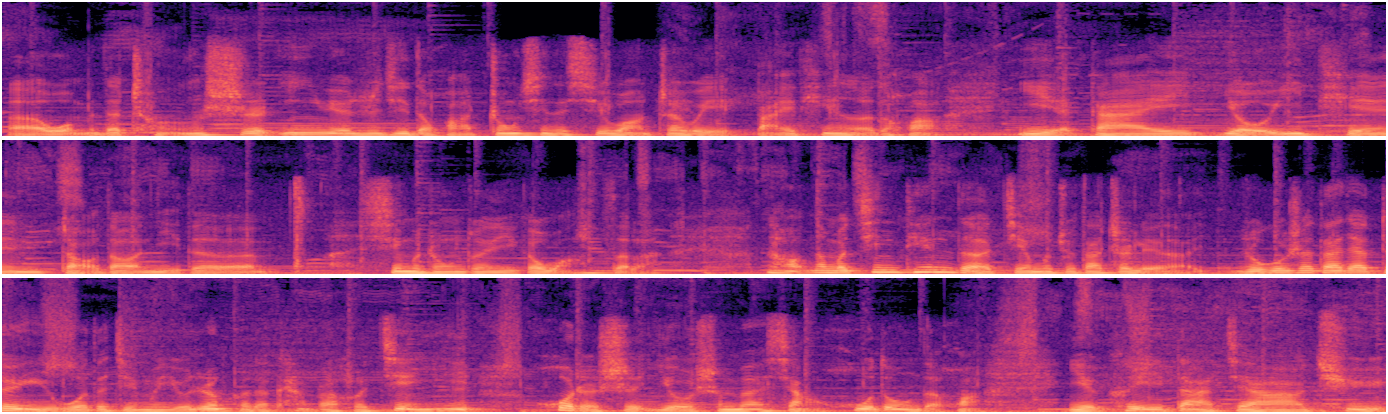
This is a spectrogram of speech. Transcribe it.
呃，我们的城市音乐日记的话，衷心的希望这位白天鹅的话，也该有一天找到你的心目中的一个王子了。那好，那么今天的节目就到这里了。如果说大家对于我的节目有任何的看法和建议，或者是有什么想互动的话，也可以大家去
